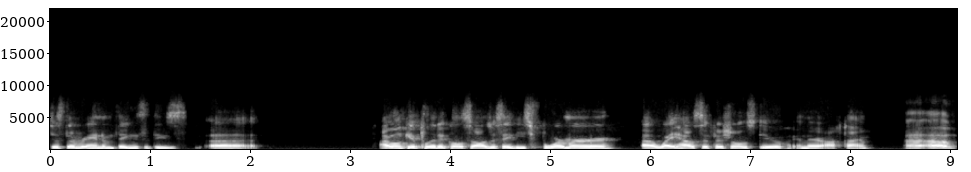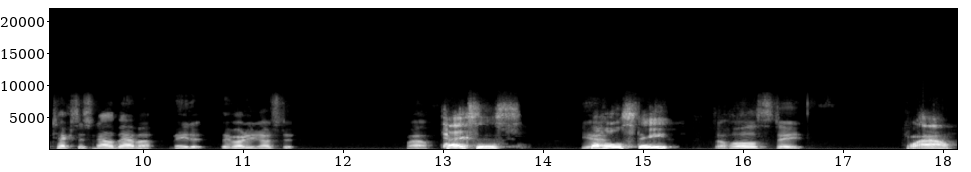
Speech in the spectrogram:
just the random things that these uh I won't get political, so I'll just say these former uh, White House officials do in their off time. Uh, oh, Texas and Alabama made it. They've already announced it. Wow. Texas, Yeah, the whole state. the whole state. Wow,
